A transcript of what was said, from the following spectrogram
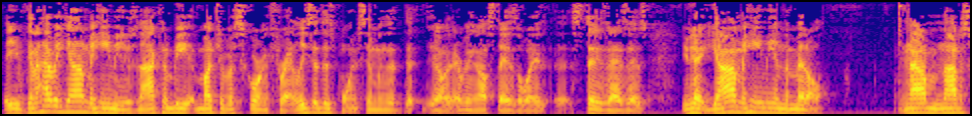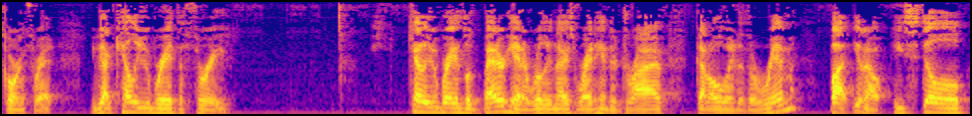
that you're going to have a Ian Mahinmi who's not going to be much of a scoring threat, at least at this point, assuming that, that you know everything else stays the way stays as is. You've got Ian Mahinmi in the middle, not not a scoring threat. You've got Kelly Oubre at the three. Kelly Oubre has looked better. He had a really nice right-handed drive, got all the way to the rim, but you know he's still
